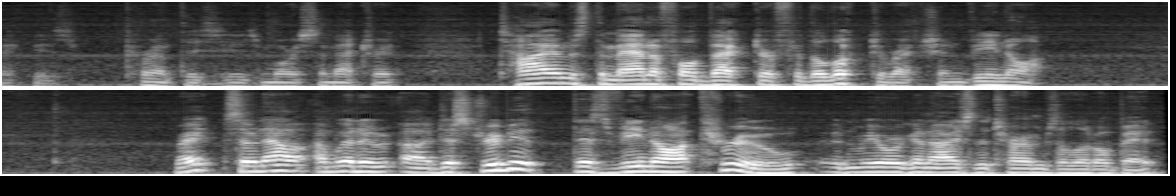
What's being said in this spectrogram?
make these parentheses more symmetric, times the manifold vector for the look direction, v naught. Right, so now I'm going to uh, distribute this v naught through and reorganize the terms a little bit.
